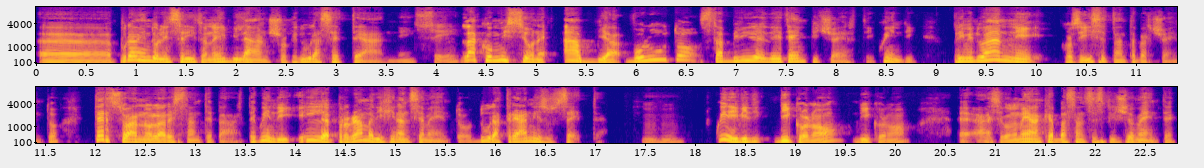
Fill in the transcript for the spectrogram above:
Uh, pur avendolo inserito nel bilancio che dura sette anni, sì. la Commissione abbia voluto stabilire dei tempi certi. Quindi, primi due anni così, 70%, terzo anno la restante parte. Quindi il programma di finanziamento dura tre anni su sette. Mm-hmm. Quindi vi dicono, dicono eh, secondo me anche abbastanza esplicitamente,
